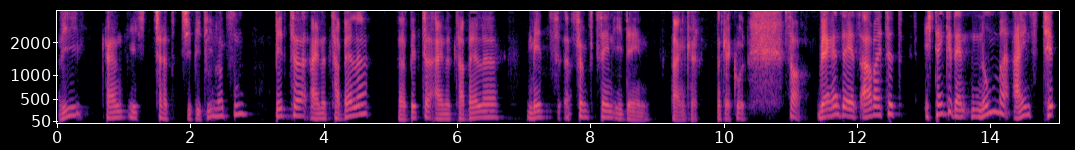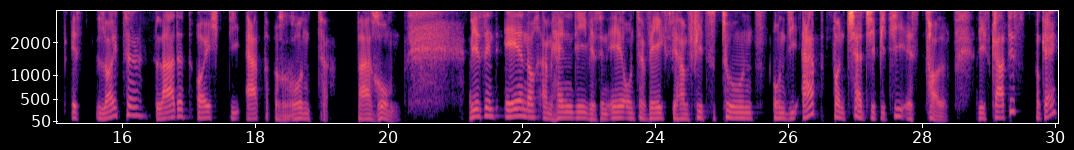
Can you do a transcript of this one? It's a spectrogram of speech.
wie kann ich ChatGPT nutzen? Bitte eine Tabelle, äh, bitte eine Tabelle mit 15 äh, Ideen. Danke. Okay, cool. So, während er jetzt arbeitet, ich denke, der Nummer eins Tipp ist, Leute, ladet euch die App runter. Warum? Wir sind eher noch am Handy, wir sind eher unterwegs, wir haben viel zu tun und die App von ChatGPT ist toll. Die ist gratis, okay?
